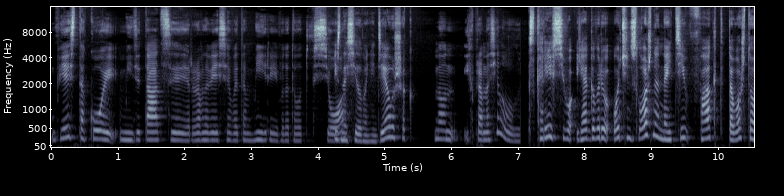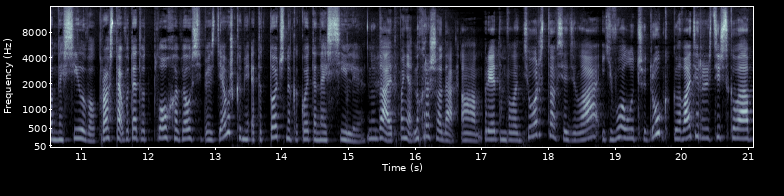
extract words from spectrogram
весь такой медитации, равновесие в этом мире и вот это вот все. Изнасилование девушек, Но он их прям насиловал? Скорее всего, я говорю, очень сложно найти факт того, что он насиловал. Просто вот это вот плохо вел себя с девушками, это точно какое-то насилие. Ну да, это понятно. Ну хорошо, да. А, при этом волонтерство, все дела. Его лучший друг глава террористического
